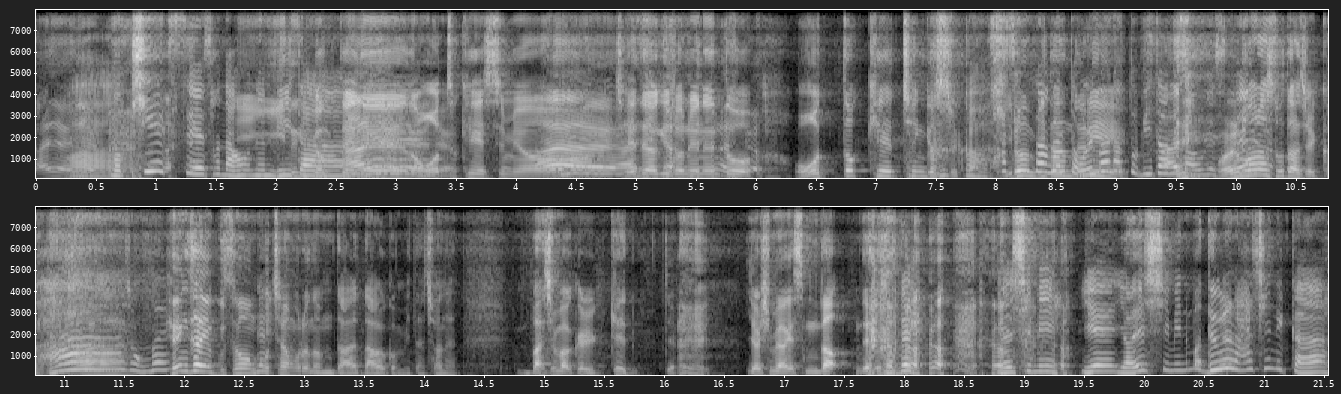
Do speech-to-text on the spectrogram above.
아니, 아니. 와. 뭐 PX에서 나오는 이 이등병 미담. 때는 아, 예. 어떻게 했으면 아, 제대하기 전에는 또 어떻게 챙겼을까 이런 화생방할 때 미담들이 얼마나 또 미담이 나오겠어요. 얼마나 쏟아질까. 아 정말 굉장히 무서운 네. 고참으로 나, 나올 겁니다. 저는 마지막을 이렇게 열심히 하겠습니다. 네. 네 열심히 예 열심히는 뭐 늘 하시니까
